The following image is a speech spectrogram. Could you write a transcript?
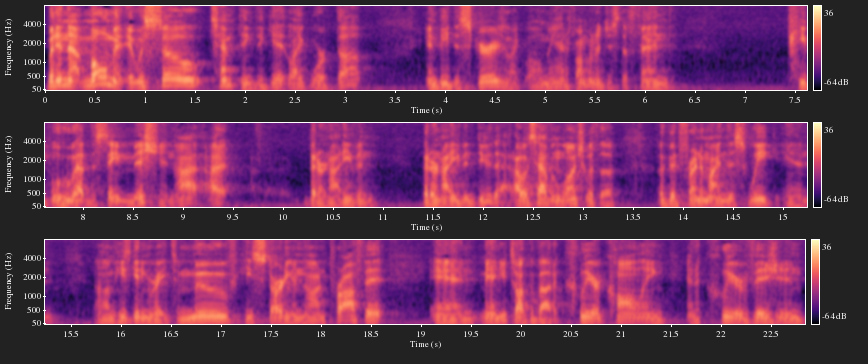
But in that moment, it was so tempting to get like worked up and be discouraged and like, oh man, if I'm to just offend people who have the same mission, I, I, better not even better not even do that. I was having lunch with a, a good friend of mine this week, and um, he's getting ready to move. He's starting a nonprofit, and man, you talk about a clear calling and a clear vision.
